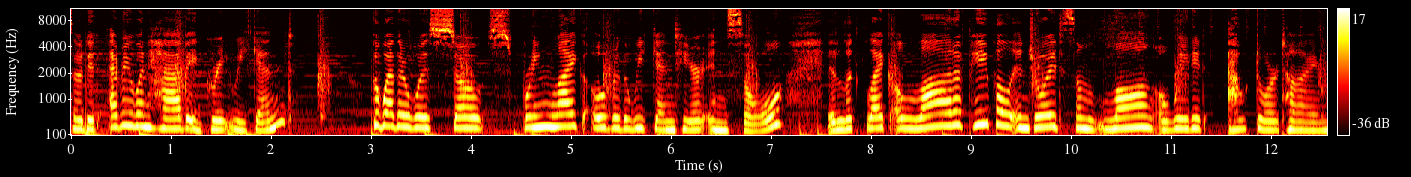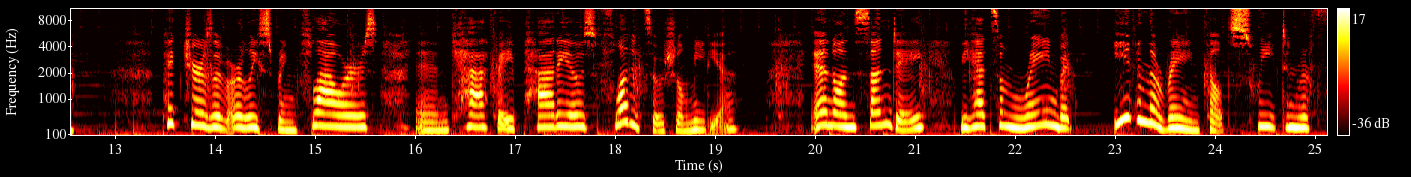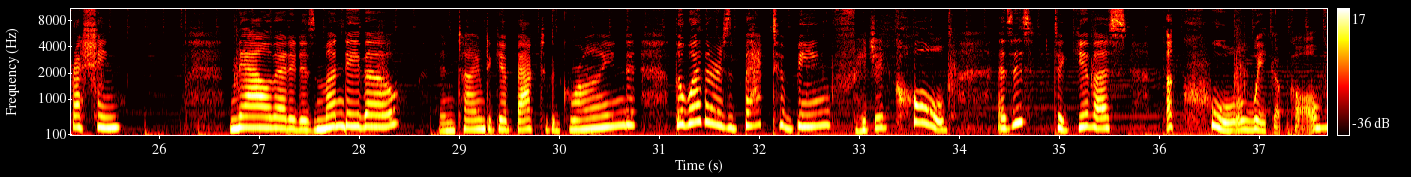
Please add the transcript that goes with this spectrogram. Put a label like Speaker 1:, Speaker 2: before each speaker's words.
Speaker 1: So, did everyone have a great weekend? The weather was so spring like over the weekend here in Seoul. It looked like a lot of people enjoyed some long awaited outdoor time. Pictures of early spring flowers and cafe patios flooded social media. And on Sunday, we had some rain, but even the rain felt sweet and refreshing. Now that it is Monday, though, and time to get back to the grind, the weather is back to being frigid cold, as if to give us a cool wake up call.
